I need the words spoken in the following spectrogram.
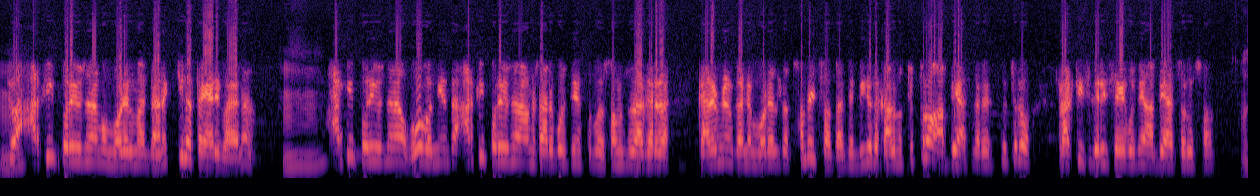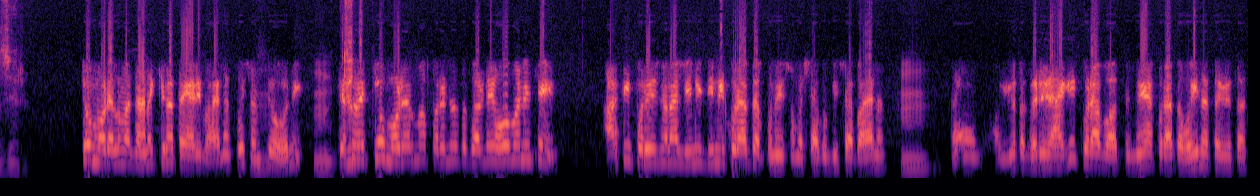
त्यो आर्थिक परियोजनाको मोडेलमा जान किन तयारी भएन? आर्थिक परियोजना हो भने त आर्थिक परियोजना अनुसारको चाहिँ सम्झौता गरेर कार्यान्वयन गर्ने मोडेल त छँदैछ त। त्यो विगत कालमा त्यत्रो अभ्यास गरेर त्यत्रो प्र्याक्टिस गरिसकेको चाहिँ अभ्यासहरू छ। हजुर। त्यो मोडेलमा जान किन तयारी भएन? क्वेसन त्यो हो नि। हुँ, त्यो- मोडेलमा परिणत गर्ने हो भने चाहिँ आर्थिक परियोजना लिने दिने कुरा त कुनै समस्याको विषय भएन। यो त गरिराखेकै कुरा भयो। नयाँ कुरा त होइन त यो त।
